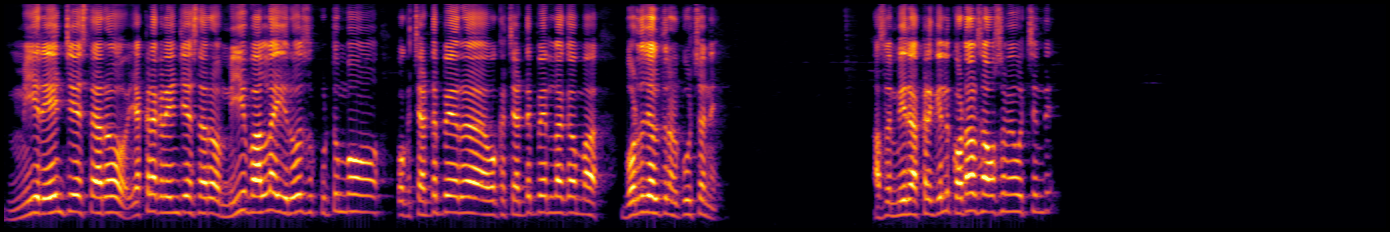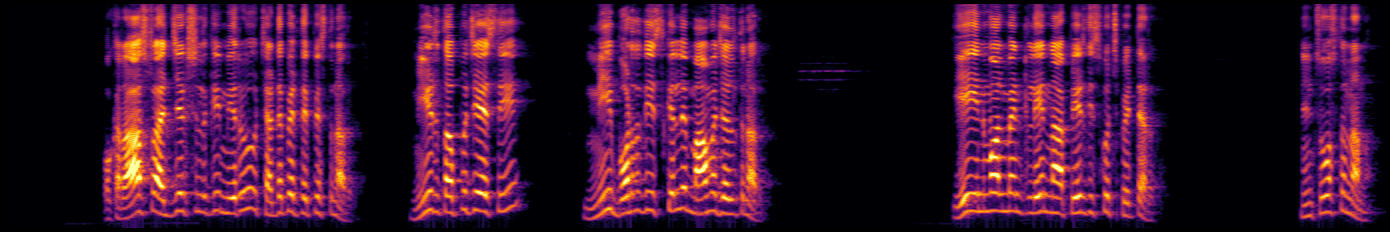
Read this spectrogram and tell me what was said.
మీరేం చేస్తారో ఎక్కడెక్కడ ఏం చేస్తారో మీ వల్ల ఈరోజు కుటుంబం ఒక చెడ్డ పేరు ఒక చెడ్డ పేరులాగా మా బురద చల్లుతున్నారు కూర్చొని. అసలు మీరు అక్కడికి వెళ్ళి కొట్టాల్సిన అవసరం ఏమొచ్చింది? ఒక రాష్ట్ర అధ్యక్షులకి మీరు చెడ్డ పేరు తెప్పిస్తున్నారు. మీరు తప్పు చేసి మీ బురద తీసుకెళ్ళి మామ జల్లుతున్నారు. ఏ ఇన్వాల్వ్మెంట్ లేని నా పేరు తీసుకొచ్చి పెట్టారు. నేను చూస్తున్నాను.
